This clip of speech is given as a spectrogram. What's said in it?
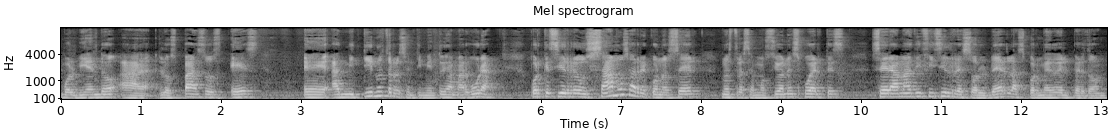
volviendo a los pasos, es eh, admitir nuestro resentimiento y amargura. Porque si rehusamos a reconocer nuestras emociones fuertes, será más difícil resolverlas por medio del perdón.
